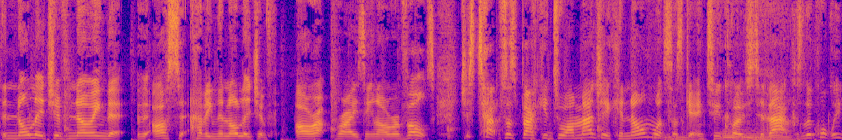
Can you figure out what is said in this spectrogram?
the knowledge of knowing that us having the knowledge of our uprising and our revolts just taps us back into our magic. And no one wants us getting too close to that because look what we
